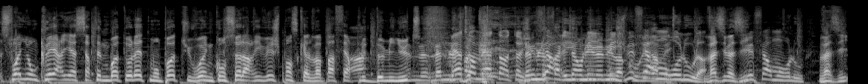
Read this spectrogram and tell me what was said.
soyons clairs, il y a certaines boîtes aux lettres, mon pote. Tu vois une console arriver, je pense qu'elle va pas faire Ah, plus de deux minutes. Même, même Mais le attends, mais attends, attends, je vais le faire, mais- mais je vais faire mon avec. relou là. Vas-y, Je vas-y, vais faire mon relou. vas-y.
